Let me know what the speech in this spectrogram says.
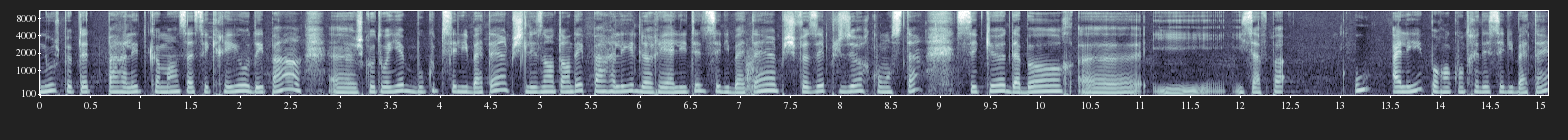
Nous, je peux peut-être parler de comment ça s'est créé au départ. Euh, je côtoyais beaucoup de célibataires, puis je les entendais parler de leur réalité de célibataire, puis je faisais plusieurs constats. C'est que d'abord, euh, ils, ils savent pas où aller pour rencontrer des célibataires.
